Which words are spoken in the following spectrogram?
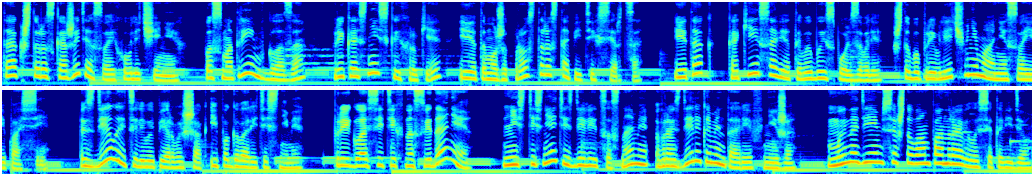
Так что расскажите о своих увлечениях, посмотри им в глаза, прикоснись к их руке, и это может просто растопить их сердце. Итак, какие советы вы бы использовали, чтобы привлечь внимание своей пассии? Сделаете ли вы первый шаг и поговорите с ними? Пригласить их на свидание? Не стесняйтесь делиться с нами в разделе комментариев ниже. Мы надеемся, что вам понравилось это видео.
